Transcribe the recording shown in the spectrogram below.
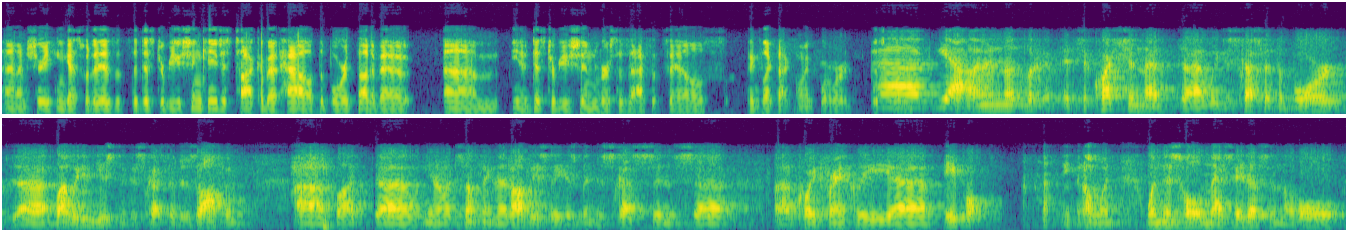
and I'm sure you can guess what it is, it's the distribution. Can you just talk about how the board thought about, um, you know, distribution versus asset sales, things like that going forward this uh, quarter? Yeah. I mean, look, it's a question that uh, we discussed at the board. Uh, well, we didn't use to discuss it as often, but you know, it's something that obviously has been discussed since quite frankly April. You know, when this whole mess hit us and the whole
